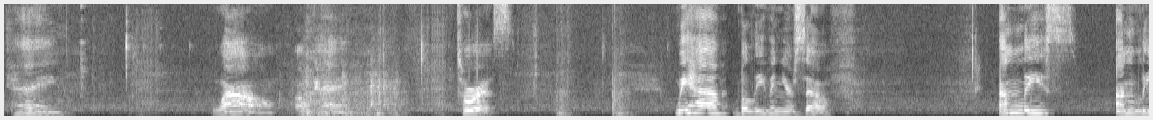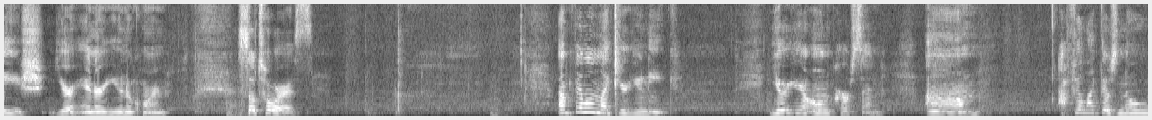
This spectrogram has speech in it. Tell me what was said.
Okay. Wow. Okay. Taurus. We have believe in yourself. Unleash, unleash your inner unicorn. So Taurus, I'm feeling like you're unique. You're your own person. Um, I feel like there's no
